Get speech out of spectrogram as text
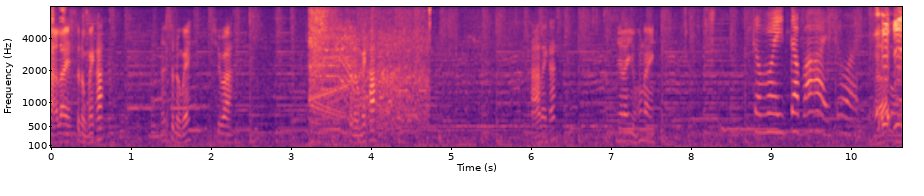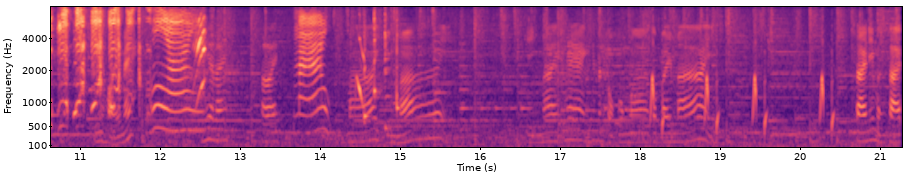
หาอะไร สนุกไหมคะนั่น สนุกไหมใช่ป่ะสนุกไหมครับ หาอะไรคะมีอะไรอยู่ข้างในทำไมจะบ้ายด้วยหาอะไรมีหอยไหมนี่ไงนี่อะไร อะไร ไม้ ไม้กิ่งไม้ กิ่งไม้แห้งที่มันตกลงมากับใบไม้ทรายนี่เหมือนทราย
